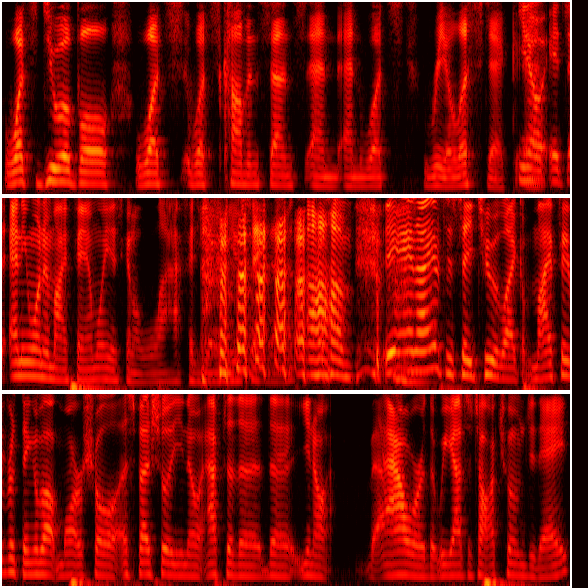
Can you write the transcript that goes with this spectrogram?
what's doable, what's what's common sense, and and what's realistic. You know, it's anyone in my family is gonna laugh at hearing you say that. um, and I have to say too, like my favorite thing about Marshall, especially you know after the the you know hour that we got to talk to him today.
